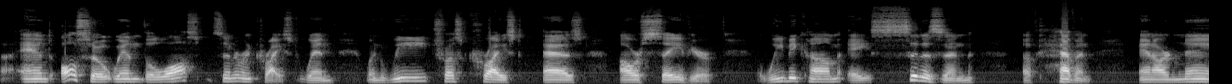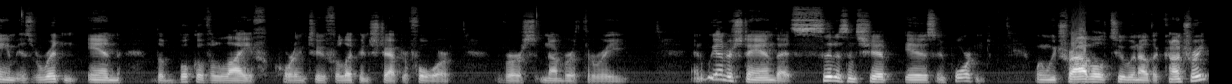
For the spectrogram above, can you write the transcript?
Uh, and also, when the lost sinner in Christ, when, when we trust Christ as our Savior, we become a citizen of heaven, and our name is written in the book of life, according to Philippians chapter 4, verse number 3. And we understand that citizenship is important. When we travel to another country,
